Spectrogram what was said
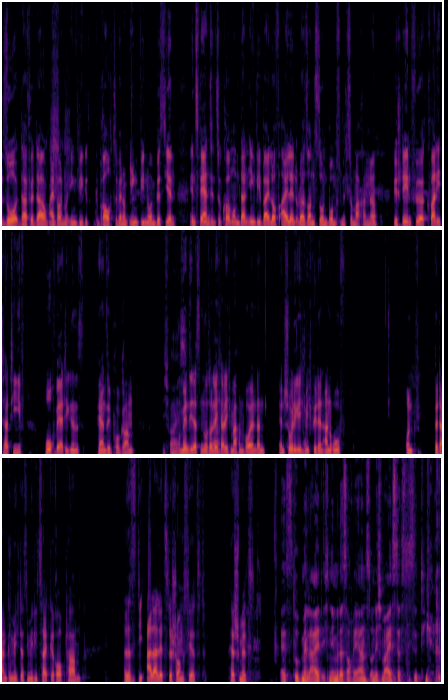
so dafür da, um einfach nur irgendwie ge- gebraucht zu werden, um irgendwie nur ein bisschen ins Fernsehen zu kommen, um dann irgendwie bei Love Island oder sonst so einen Bums mitzumachen. Ne? Wir stehen für qualitativ hochwertiges Fernsehprogramm. ich weiß. Und wenn Sie das nur so Ja. lächerlich machen wollen, dann entschuldige ich Ja. mich für den Anruf und bedanke mich, dass Sie mir die Zeit geraubt haben. Also das ist die allerletzte Chance jetzt, Herr Schmitz. Es tut mir leid, ich nehme das auch ernst und ich weiß, dass diese Tiere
